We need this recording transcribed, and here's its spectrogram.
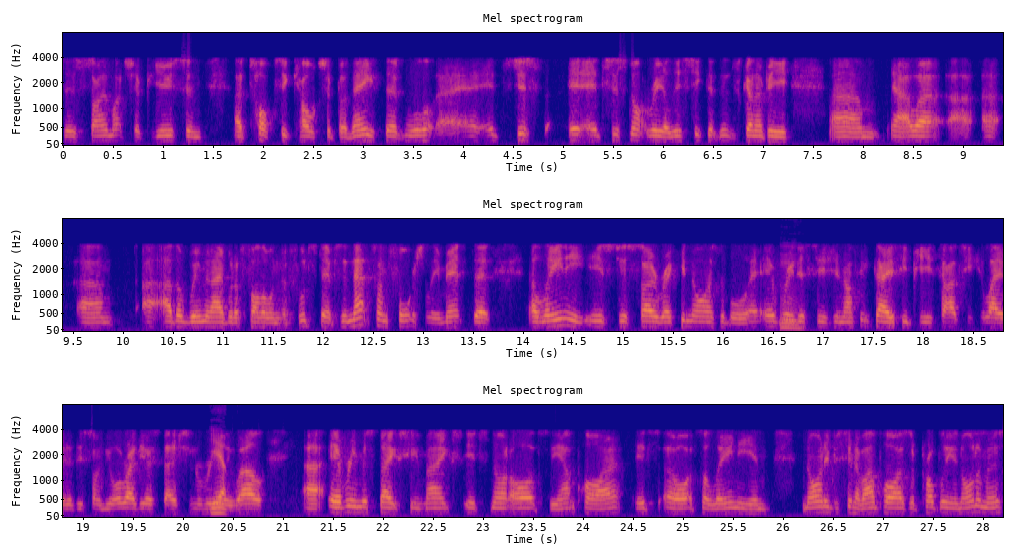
there's so much abuse and a toxic culture beneath that. Well, uh, it's just it, it's just not realistic that there's going to be, um, you know, uh, uh, uh um, other women able to follow in her footsteps, and that's unfortunately meant that Eleni is just so recognisable. Every mm. decision, I think Daisy Pearce articulated this on your radio station really yep. well. Uh, every mistake she makes, it's not oh it's the umpire, it's oh it's Eleni, and 90% of umpires are probably anonymous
